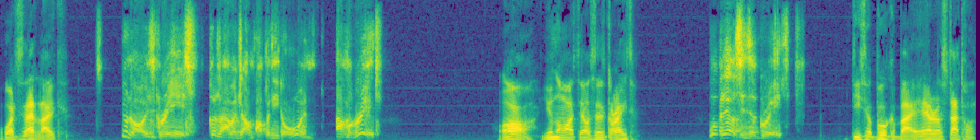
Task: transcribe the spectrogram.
what's that like? You know, it's great, because I'm a John Papanito and I'm a great. Oh, you know what else is great? What else is a great? This a book by Aristotle.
